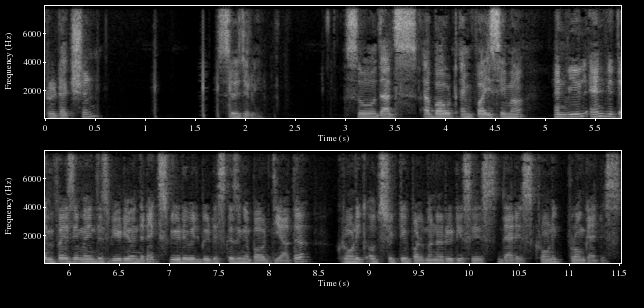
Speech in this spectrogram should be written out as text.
reduction surgery. So that's about emphysema. And we will end with emphysema in this video. In the next video, we'll be discussing about the other chronic obstructive pulmonary disease that is chronic bronchitis.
